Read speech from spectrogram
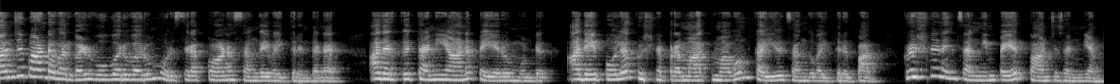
பஞ்சபாண்டவர்கள் ஒவ்வொருவரும் ஒரு சிறப்பான சங்கை வைத்திருந்தனர். அதற்கு தனியான பெயரும் உண்டு. அதே போல கிருஷ்ண பரமாத்மாவும் கையில் சங்கு வைத்திருப்பார். கிருஷ்ணனின் சங்கின் பெயர் பாஞ்சசன்யம்.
